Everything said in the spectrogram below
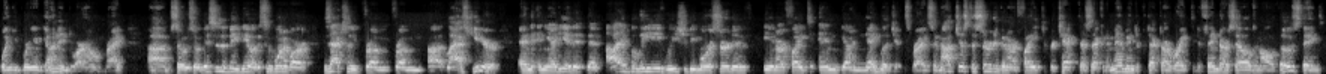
when you bring a gun into our home, right? Um, so, so this is a big deal. This is one of our. This is actually from from uh, last year and, and the idea that, that I believe we should be more assertive in our fight to end gun negligence, right? So not just assertive in our fight to protect our Second Amendment, to protect our right to defend ourselves and all of those things,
